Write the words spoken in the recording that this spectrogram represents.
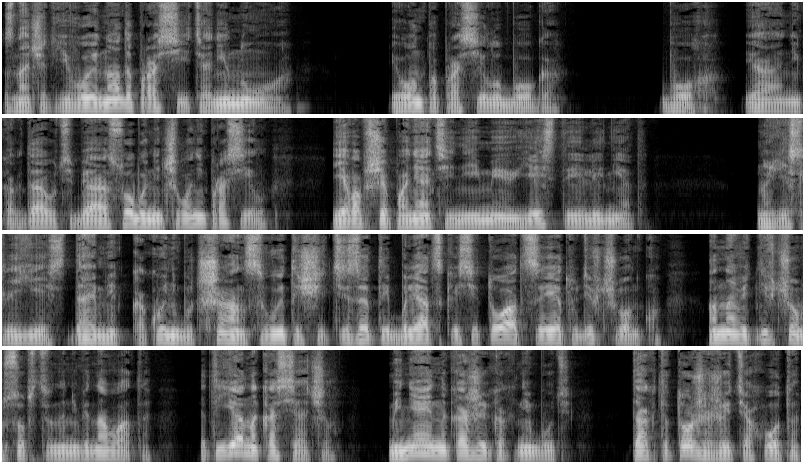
значит, его и надо просить, а не Ноа. И он попросил у Бога. «Бог, я никогда у тебя особо ничего не просил. Я вообще понятия не имею, есть ты или нет. Но если есть, дай мне какой-нибудь шанс вытащить из этой блядской ситуации эту девчонку. Она ведь ни в чем, собственно, не виновата. Это я накосячил. Меня и накажи как-нибудь. Так-то тоже жить охота,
